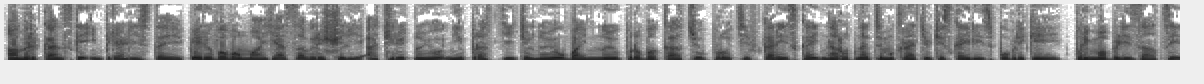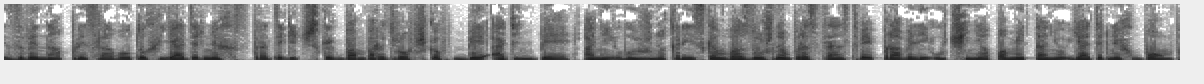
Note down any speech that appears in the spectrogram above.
Американские империалисты 1 мая совершили очередную непростительную военную провокацию против Корейской Народно-Демократической Республики. При мобилизации звена пресловутых ядерных стратегических бомбардировщиков Б-1Б они в южнокорейском воздушном пространстве провели учения по метанию ядерных бомб.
